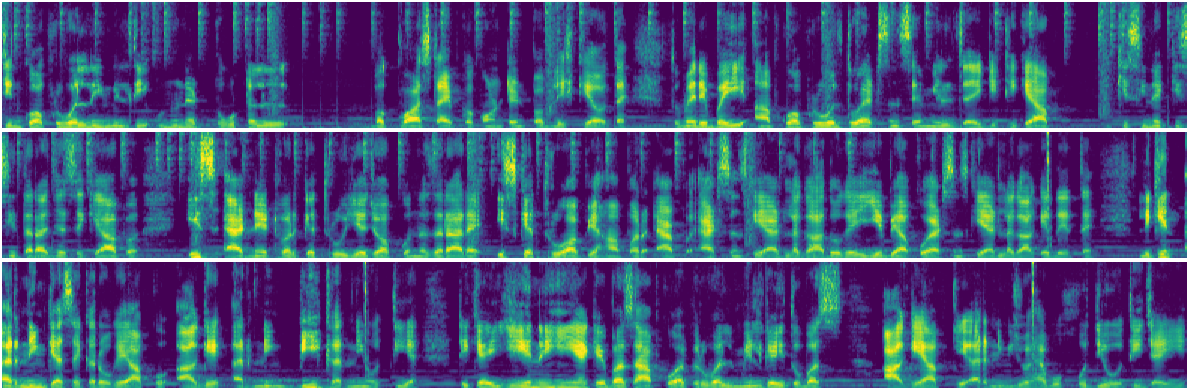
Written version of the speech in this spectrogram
जिनको अप्रूवल नहीं मिलती, उन्होंने टोटल बकवास टाइप का कंटेंट पब्लिश किया होता है। तो मेरे भाई, आपको अप्रूवल तो एडसन से मिल जाएगी, ठीक है? आप किसी न किसी तरह, जैसे कि आप इस एड नेटवर्क के थ्रू ये जो आपको नज़र आ रहा है, इसके थ्रू आप यहाँ पर आप एडसेंस की ऐड लगा दोगे, ये भी आपको एडसेंस की ऐड लगा के देते हैं। लेकिन अर्निंग कैसे करोगे? आपको आगे अर्निंग भी करनी होती है, ठीक है? ये नहीं है कि बस आपको अप्रूवल मिल गई तो बस आगे आपकी अर्निंग जो है वो खुद ही होती जाएगी।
